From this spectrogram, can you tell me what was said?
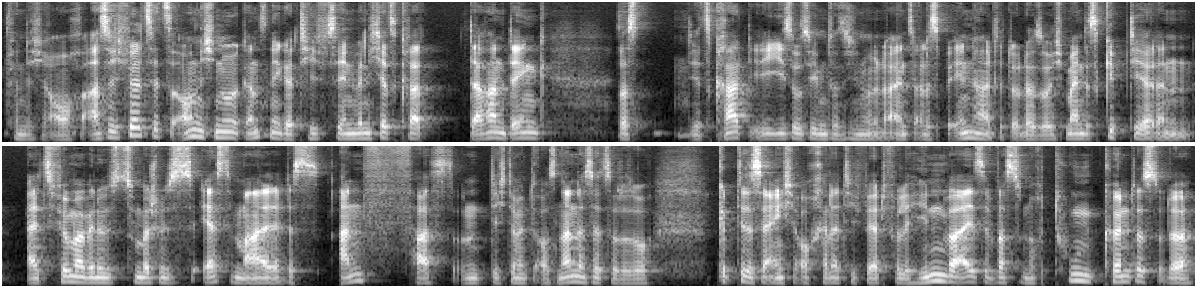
finde ich auch. Also ich will es jetzt auch nicht nur ganz negativ sehen, wenn ich jetzt gerade daran denke, was jetzt gerade die ISO 27001 alles beinhaltet oder so. Ich meine, das gibt dir ja dann als Firma, wenn du zum Beispiel das erste Mal das anfasst und dich damit auseinandersetzt oder so, gibt dir das ja eigentlich auch relativ wertvolle Hinweise, was du noch tun könntest oder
